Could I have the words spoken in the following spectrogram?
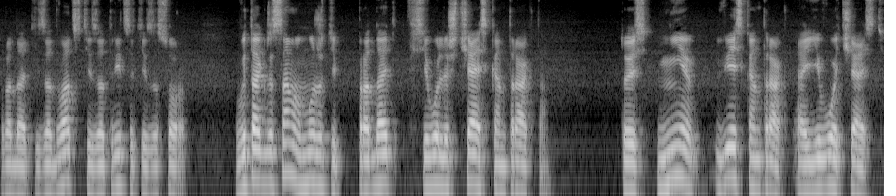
продать, и за 20, и за 30, и за 40. Вы также само можете продать всего лишь часть контракта. То есть не весь контракт, а его часть.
